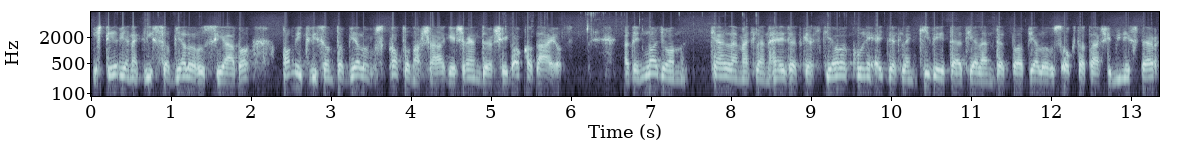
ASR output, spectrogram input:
és térjenek vissza Belarusiába, amit viszont a belarusz katonaság és rendőrség akadályoz. Hát egy nagyon kellemetlen helyzet kezd kialakulni. Egyetlen kivételt jelentett be a bielorusz oktatási miniszter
